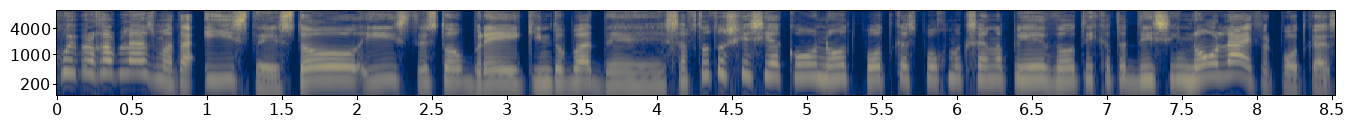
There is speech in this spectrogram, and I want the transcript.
Καλησπέρα, καλησπέρα με τα χούι προχαπλάσματα. Είστε στο, είστε στο Breaking το Μπαντέ. Σε αυτό το σχεσιακό not podcast που έχουμε ξαναπεί εδώ ότι έχει καταντήσει No Lifer podcast.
